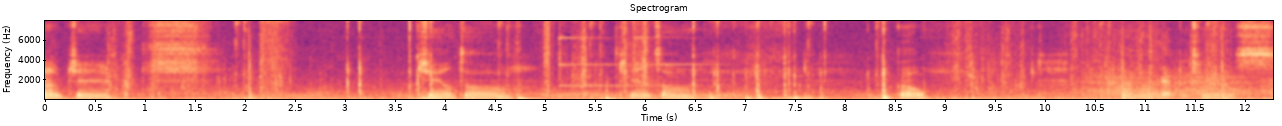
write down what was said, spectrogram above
think. Objects. Jail door. Jail. Go. Get the tools.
